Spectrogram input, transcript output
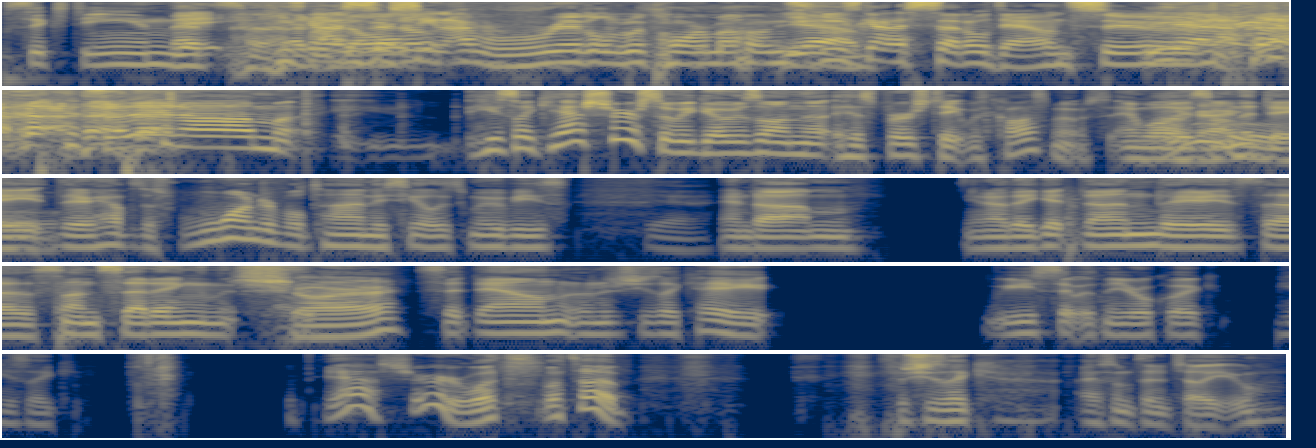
16. That's Yeah, he's an got adult. settled- I'm riddled with hormones. Yeah. He's got to settle down soon. Yeah. so then um he's like, yeah, sure. So he goes on the, his first date with Cosmos, and while he's on the date, Ooh. they have this wonderful time. They see all these movies, yeah. and um you know they get done. They it's uh, sun setting. Sure. Sit down, and she's like, hey, will you sit with me real quick? He's like, yeah, sure. What's what's up? So she's like, I have something to tell you.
